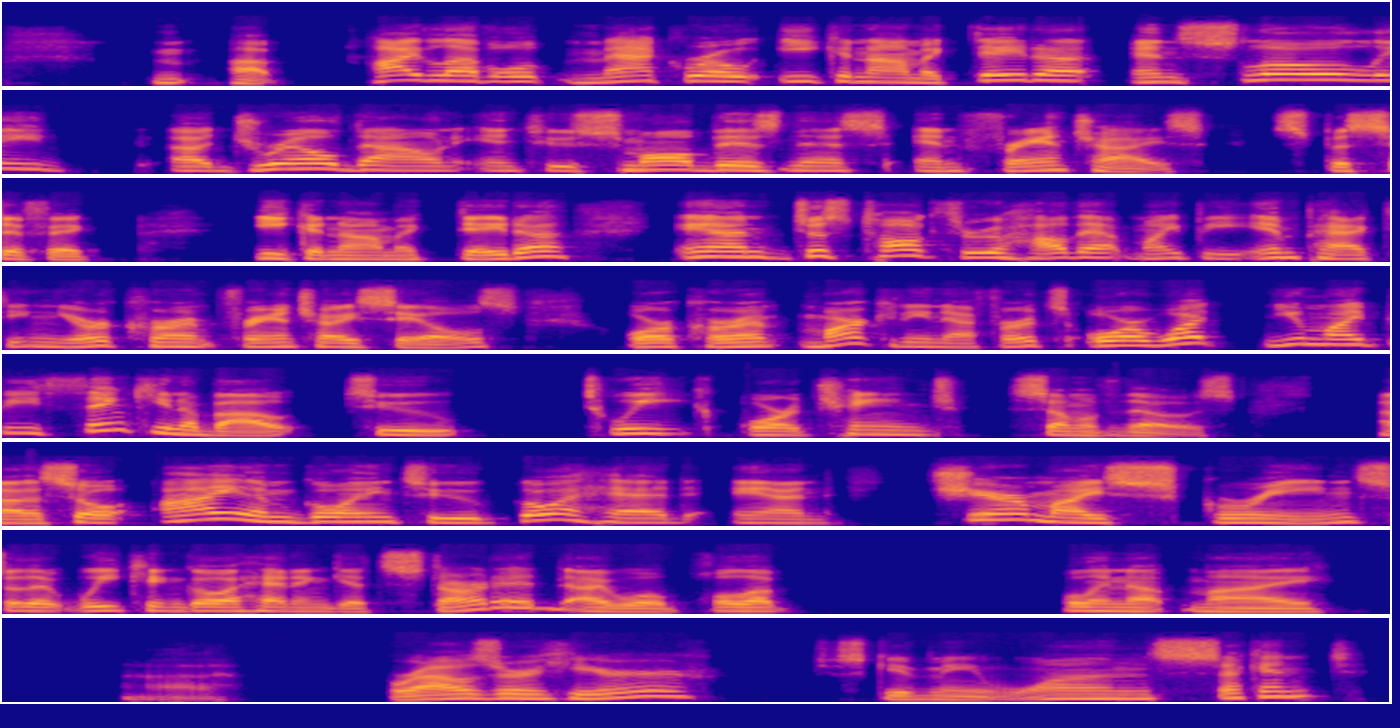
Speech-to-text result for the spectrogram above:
uh, high level macroeconomic data and slowly uh, drill down into small business and franchise specific economic data and just talk through how that might be impacting your current franchise sales or current marketing efforts or what you might be thinking about to tweak or change some of those. Uh, so I am going to go ahead and share my screen so that we can go ahead and get started. I will pull up, pulling up my uh, browser here. Just give me one second.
